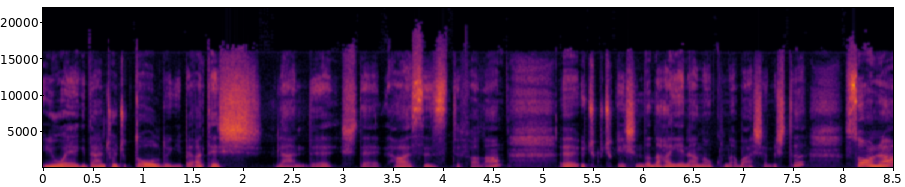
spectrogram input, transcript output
yuvaya giden çocukta olduğu gibi ateşlendi. işte halsizdi falan. E, üç buçuk yaşında daha yeni anaokuluna başlamıştı. Sonra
